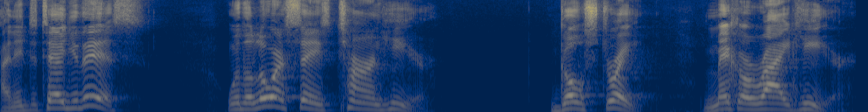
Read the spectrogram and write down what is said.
I need to tell you this. When the Lord says, turn here, go straight, make a right here.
